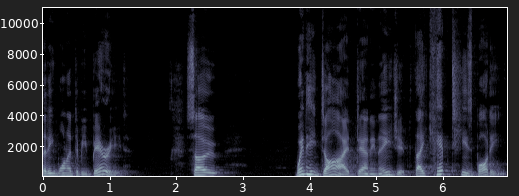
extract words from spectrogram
that he wanted to be buried. So when he died down in Egypt, they kept his body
